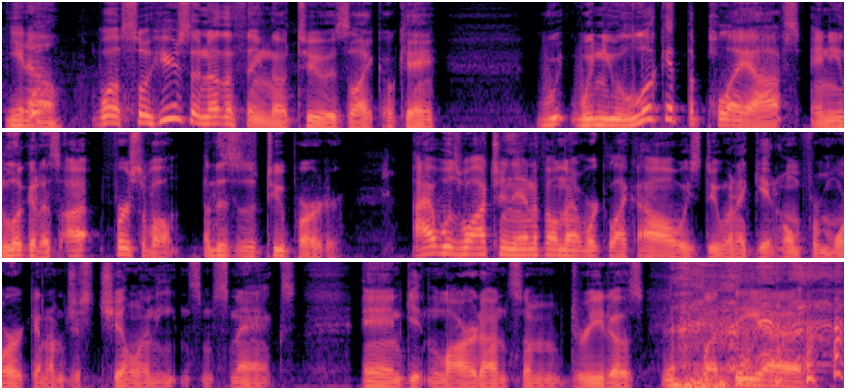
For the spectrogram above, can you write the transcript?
you know, Well, so here's another thing though too is like okay, w- when you look at the playoffs and you look at us. Uh, first of all, this is a two-parter. I was watching the NFL Network like I always do when I get home from work and I'm just chilling, eating some snacks and getting lard on some Doritos. But the uh,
